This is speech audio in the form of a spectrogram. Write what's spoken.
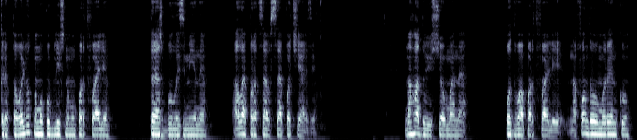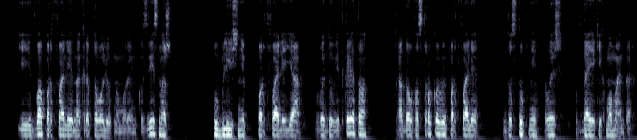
криптовалютному публічному портфелі теж були зміни, але про це все по черзі. Нагадую, що в мене по два портфелі на фондовому ринку і два портфелі на криптовалютному ринку. Звісно ж, публічні портфелі я веду відкрито, а довгострокові портфелі доступні лише в деяких моментах.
